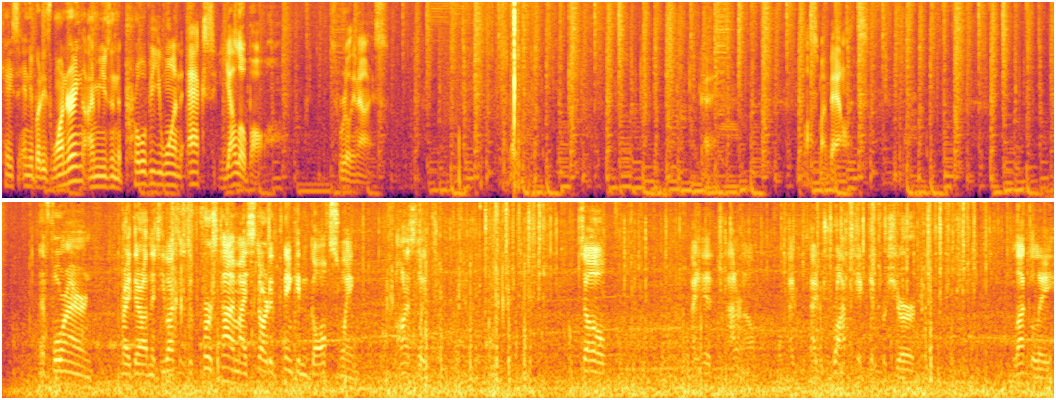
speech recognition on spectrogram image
In case anybody's wondering, I'm using the Pro V1X yellow ball. It's really nice. Okay, lost my balance. That four iron right there on the tee box is the first time I started thinking golf swing, honestly. So I hit, I don't know, I, I drop kicked it for sure. Luckily,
